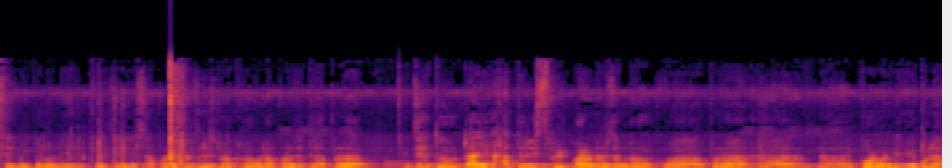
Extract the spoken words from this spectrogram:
semicolon L K J S আপনারা একটা জিনিস লক্ষ্য করবেন, আপনারা যদি আপনারা যেহেতু টাই হাতের স্পিড বাড়ানোর জন্য আপনারা করবেন এগুলা,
